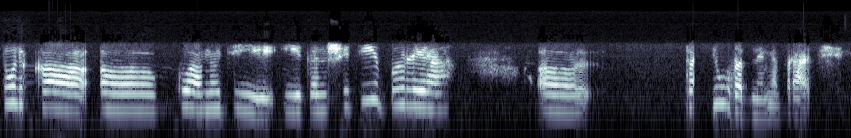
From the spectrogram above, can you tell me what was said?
только э, Гуануди и Ганшиди были э, троюродными братьями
